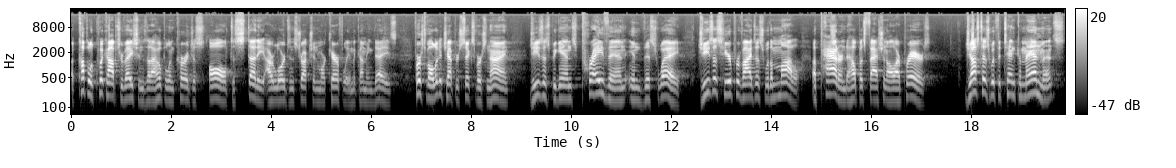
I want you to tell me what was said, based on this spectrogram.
A couple of quick observations that I hope will encourage us all to study our Lord's instruction more carefully in the coming days. First of all, look at chapter 6, verse 9. Jesus begins, Pray then in this way. Jesus here provides us with a model, a pattern to help us fashion all our prayers. Just as with the Ten Commandments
